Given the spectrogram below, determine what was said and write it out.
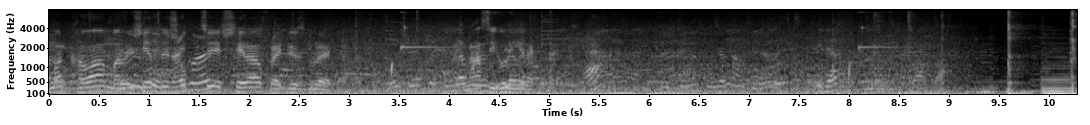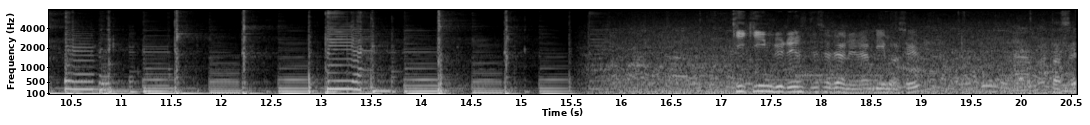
আমার খাওয়া মালয়েশিয়াতে সবচেয়ে সেরা ফ্রাইড রাইসগুলো একটা। নাসি কি কি ইনগ্রিডিয়েন্টস দিছে জানি না ডিম আছে? ভাত আছে।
